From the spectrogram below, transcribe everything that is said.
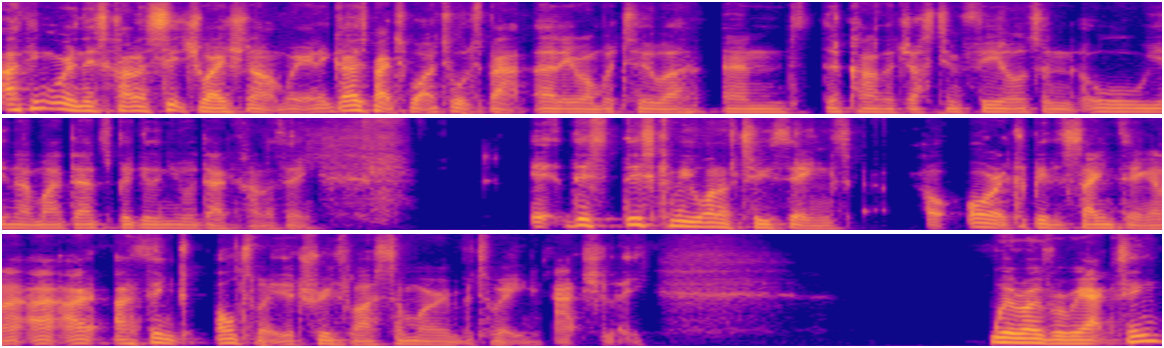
I, think we're in this kind of situation, aren't we? And it goes back to what I talked about earlier on with Tua and the kind of the Justin Fields and oh, you know, my dad's bigger than your dad kind of thing. it, this this can be one of two things, or, or it could be the same thing. And I, I I think ultimately the truth lies somewhere in between. Actually, we're overreacting.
